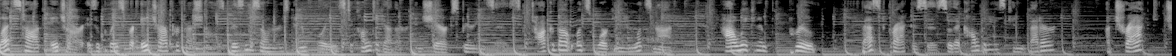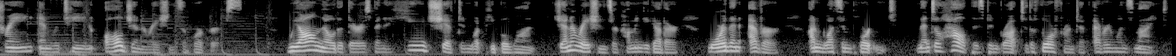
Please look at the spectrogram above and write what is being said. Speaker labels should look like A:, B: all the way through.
A: Let's Talk HR is a place for HR professionals, business owners, and employees to come together and share experiences, talk about what's working and what's not, how we can improve best practices so that companies can better attract, train, and retain all generations of workers. We all know that there has been a huge shift in what people want. Generations are coming together more than ever on what's important. Mental health has been brought to the forefront of everyone's mind.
